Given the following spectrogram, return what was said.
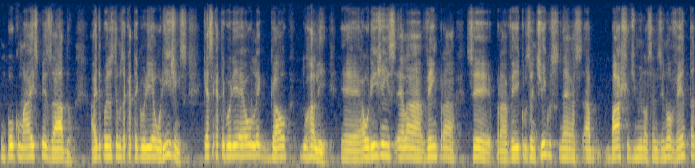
um pouco mais pesado. Aí depois nós temos a categoria Origens, que essa categoria é o legal do rally. É, a Origens ela vem para ser para veículos antigos, né, abaixo de 1990.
